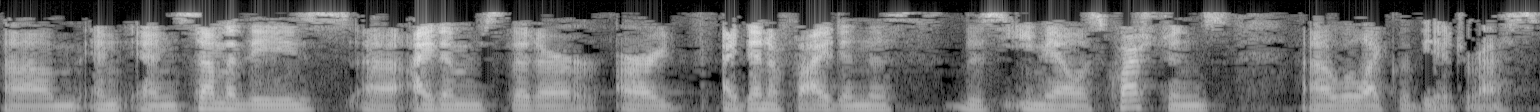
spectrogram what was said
Um, and, some of these items that are, identified in this, email as questions will likely be addressed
